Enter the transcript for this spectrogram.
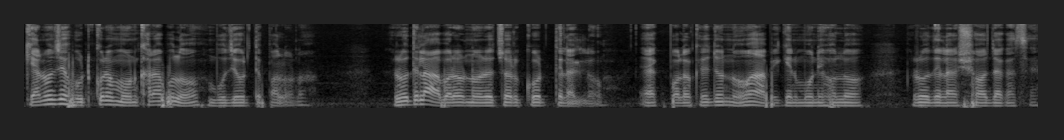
কেন যে হুট করে মন খারাপ হলো বুঝে উঠতে পারল না। রোদেলা আবারও নড়েচড় করতে লাগল। এক পলকের জন্য আবেগের মনে হলো রোদেলা সজাগ আছে।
